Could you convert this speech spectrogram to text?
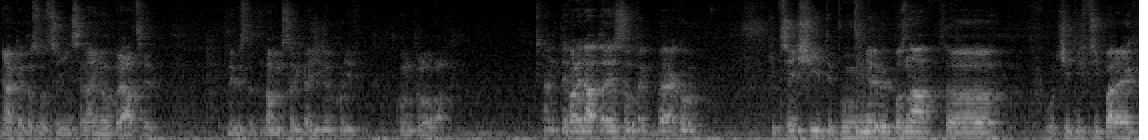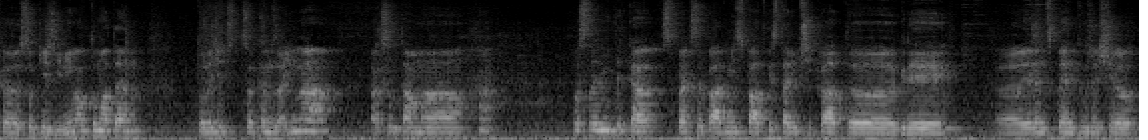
nějaké to soustředění se na jinou práci, kdybyste to tam museli každý den chodit kontrolovat. Ty validátory jsou takové jako chytřejší, typu měli by poznat eh, v určitých případech eh, soutěž s jiným automatem, to lidi celkem zajímá, pak jsou tam uh, poslední teďka z praxe pár dní zpátky starý příklad, kdy jeden z klientů řešil,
